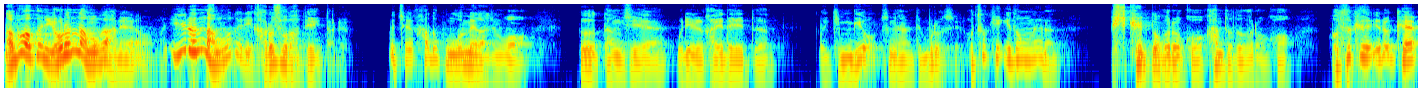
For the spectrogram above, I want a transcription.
나무가 그냥 이런 나무가 아니에요. 이런 나무들이 가로수가 되어 있다는 그 제가 하도 궁금해가지고 그 당시에 우리를 가이드 했던 그 김기호 선생한테 물었어요. 어떻게 이 동네는 비스케크도 그렇고 칸트도 그렇고 어떻게 이렇게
